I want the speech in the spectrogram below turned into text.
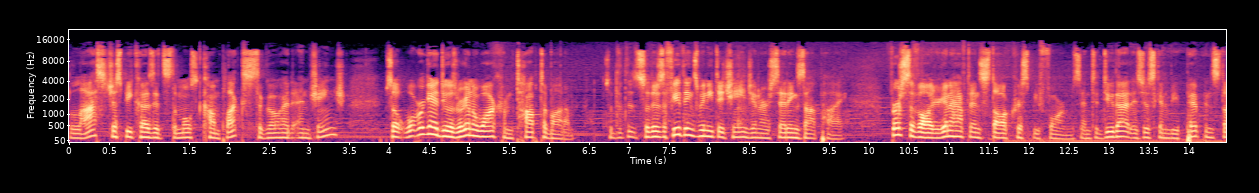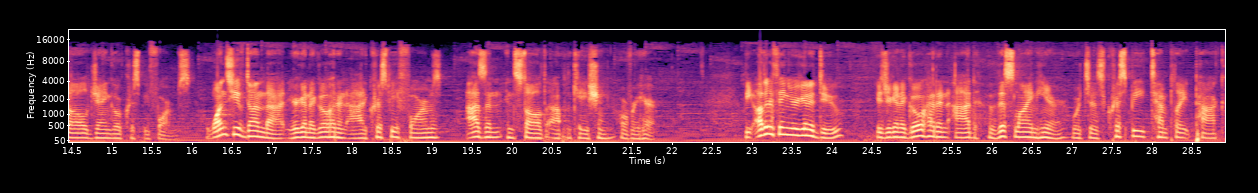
last just because it's the most complex to go ahead and change. So what we're going to do is we're going to walk from top to bottom. So, th so there's a few things we need to change in our settings.py. First of all, you're going to have to install Crispy Forms, and to do that, it's just going to be pip install Django Crispy Forms. Once you've done that, you're going to go ahead and add Crispy Forms as an installed application over here. The other thing you're going to do is you're going to go ahead and add this line here, which is Crispy Template Pack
